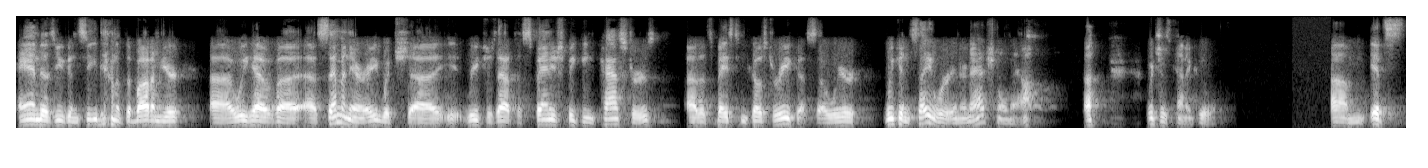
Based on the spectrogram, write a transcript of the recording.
And as you can see down at the bottom here, uh, we have a, a seminary which uh, reaches out to Spanish-speaking pastors uh, that's based in Costa Rica. So we're we can say we're international now, which is kind of cool. Um, it's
